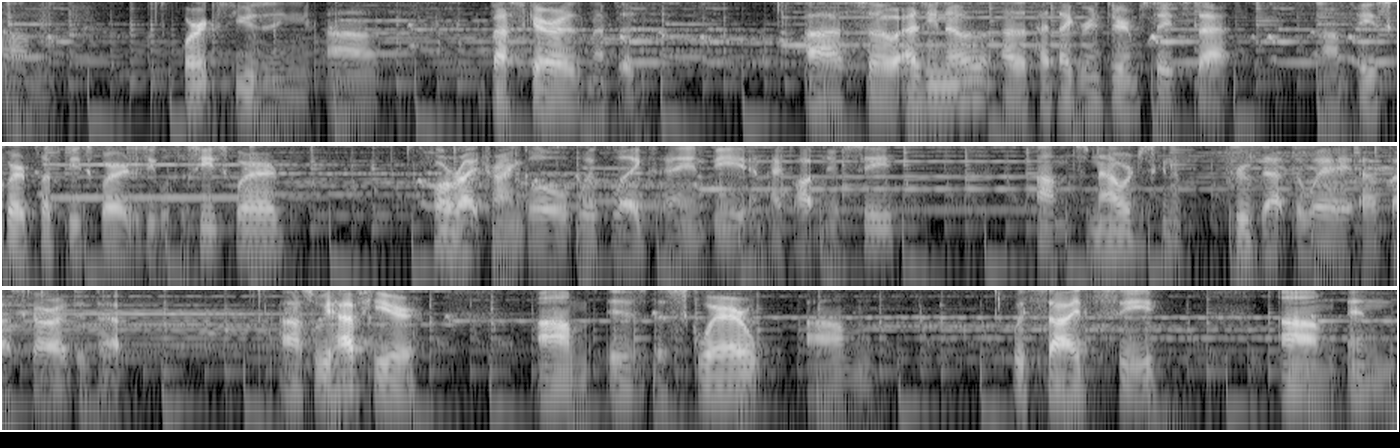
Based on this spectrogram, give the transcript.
um, works using uh, Bhaskara's method. Uh, so as you know, uh, the Pythagorean theorem states that um, a squared plus b squared is equal to c squared for a right triangle with legs a and b and hypotenuse c. Um, so now we're just going to prove that the way uh, Bhaskara did that. Uh, so we have here um, is a square um, with side c um, and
